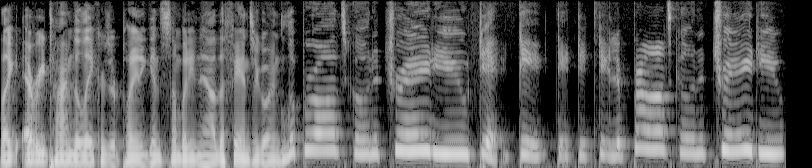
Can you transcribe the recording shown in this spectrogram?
Like every time the Lakers are playing against somebody now, the fans are going, "LeBron's gonna trade you, LeBron's gonna trade you."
